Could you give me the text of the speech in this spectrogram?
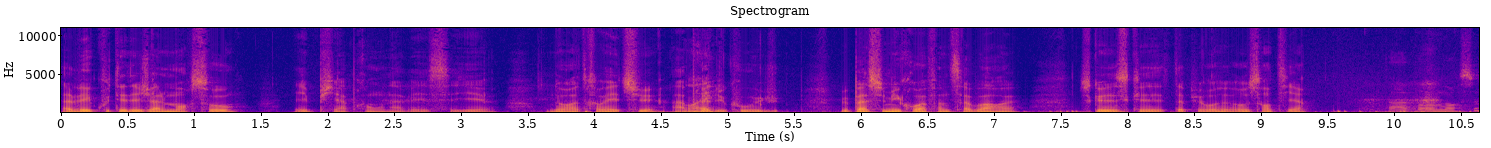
avait écouté déjà le morceau, et puis après on avait essayé de retravailler dessus. Après Ouais. du coup, je je lui passe le micro afin de savoir ce que, ce que tu as pu re- ressentir. Par rapport au morceau?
